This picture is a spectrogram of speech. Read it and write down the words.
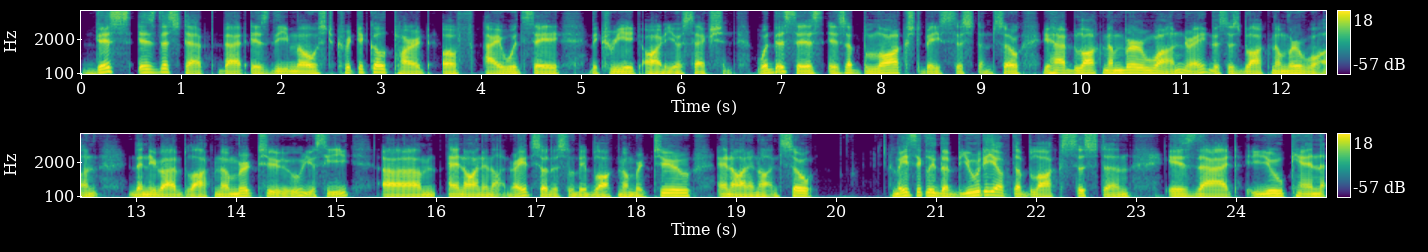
this is the step that is the most critical part of, I would say, the create audio section. What this is, is a blocks based system. So you have block number one, right? This is block number one. Then you got block number two, you see, um, and on and on, right? So this will be block number two and on and on. So basically the beauty of the block system is that you can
